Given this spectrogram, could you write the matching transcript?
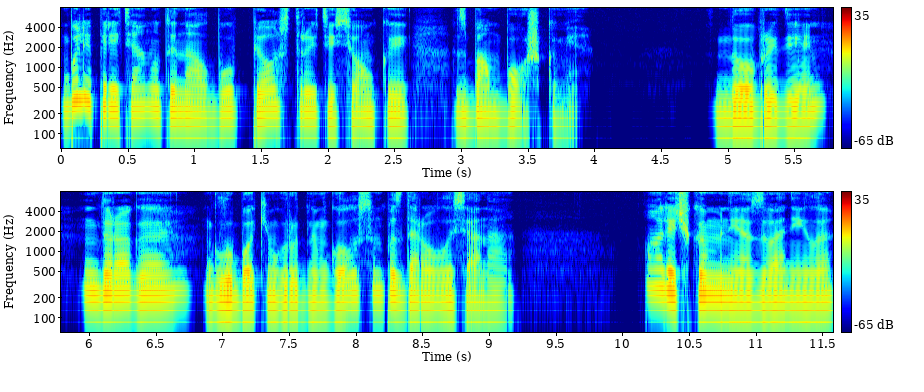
были перетянуты на лбу пестрой тесемкой с бомбошками. «Добрый день, дорогая», — глубоким грудным голосом поздоровалась она. «Алечка мне звонила.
